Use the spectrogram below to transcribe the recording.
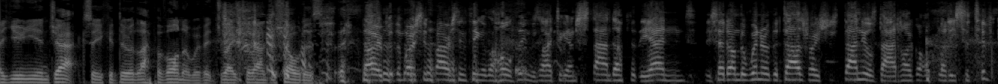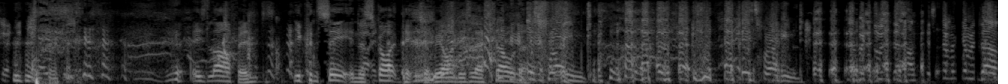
a Union Jack so you could do a lap of honour with it draped around your shoulders? No, but the most embarrassing thing of the whole thing was I had to go and stand up at the end. They said I'm the winner of the dad's race was Daniel's dad, and I got a bloody certificate. And a trophy. He's laughing. You can see it in the Skype picture behind his left shoulder. It's framed. it's framed. never coming down. It's never coming down.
